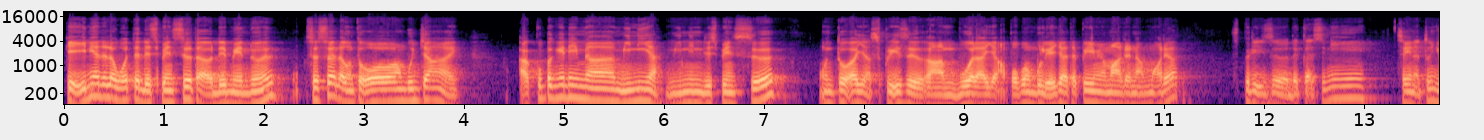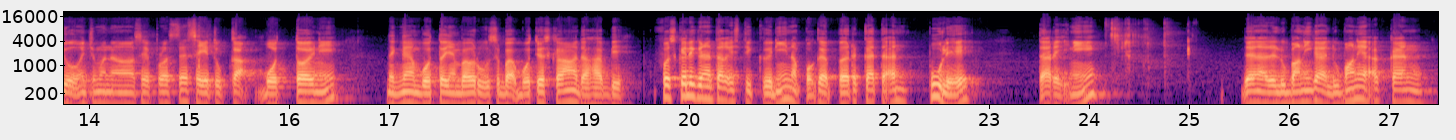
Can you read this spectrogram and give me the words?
Okay, ini adalah water dispenser tau. Dia manual. Sesuai lah untuk orang bujang lah. Aku panggil ni uh, mini lah. Mini dispenser untuk ayak spritzer. Ha, buat ayak apa pun boleh je. Tapi memang ada nama dia. Spritzer. Dekat sini, saya nak tunjuk macam mana saya proses. Saya tukar botol ni dengan botol yang baru. Sebab botol sekarang dah habis. First kali kena tarik stiker ni. Nampak kan perkataan pulih. Tarik ni. Dan ada lubang ni kan. Lubang ni akan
